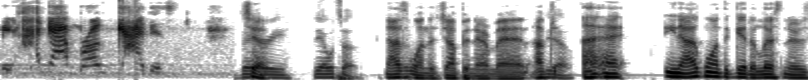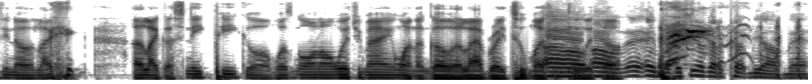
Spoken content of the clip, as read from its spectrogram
me. I got bronchitis. Very yeah. What's up? Now, I just wanted to jump in there, man. I'm Yeah. just, I, I, you know, I wanted to get the listeners, you know, like, uh, like a sneak peek on what's going on with you, man. I ain't want to go elaborate too much Oh, into it. oh, though. hey, man, but you don't gotta cut me off, man.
